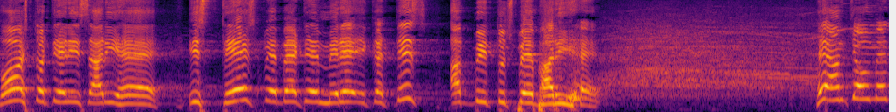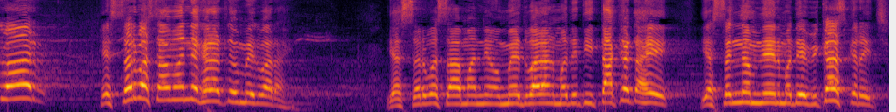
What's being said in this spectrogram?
फौज तो तेरी सारी है। इस स्टेज पे बैठे मेरे इकतीस, अब भी तुझ पे भारी है। हे आमचे उमेदवार हे सर्वसामान्य घरातले उमेदवार आहेत या सर्वसामान्य उमेदवारांमध्ये ती ताकद आहे, या संगमनेरमध्ये विकास करायची।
